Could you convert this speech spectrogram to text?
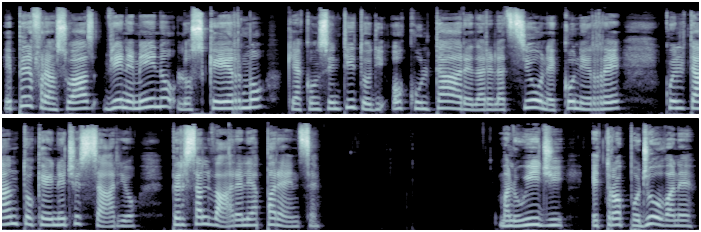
e per Françoise viene meno lo schermo che ha consentito di occultare la relazione con il re quel tanto che è necessario per salvare le apparenze. Ma Luigi è troppo giovane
